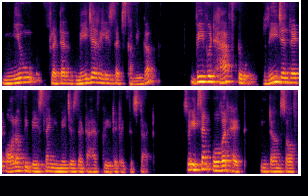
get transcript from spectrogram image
new Flutter major release that's coming up, we would have to regenerate all of the baseline images that I have created at the start. So it's an overhead in terms of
